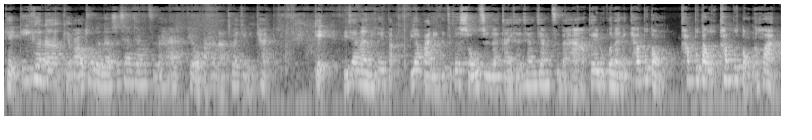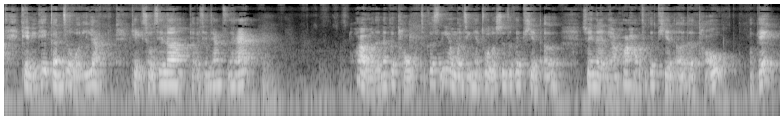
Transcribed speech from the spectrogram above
OK，第一个呢，给我要做的呢是像这样子的哈，给我把它拿出来给你看。OK，等一下呢，你会把要把你的这个手指呢改成像这样子的哈。OK，如果呢你看不懂、看不到、看不懂的话，OK，你可以跟着我一样。OK，首先呢，我先这样子哈，画我的那个头，这个是因为我们今天做的是这个天鹅，所以呢，你要画好这个天鹅的头，OK，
